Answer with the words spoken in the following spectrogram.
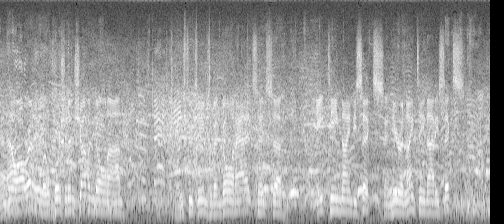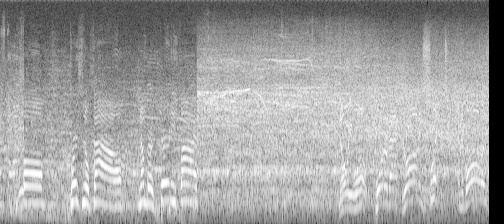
And now already a little pushing and shoving going on. These two teams have been going at it since uh, 1896. And here in 1996. Ball, personal foul, number 35. No, he won't. Quarterback drawn, he slipped, and the ball is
